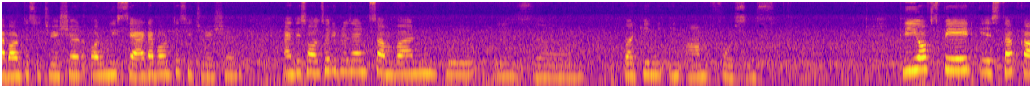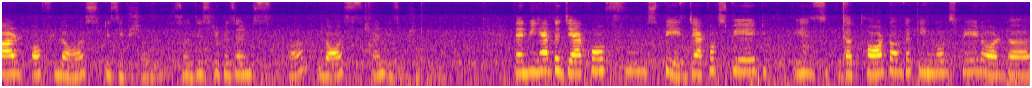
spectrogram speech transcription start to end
about the situation or who is sad about the situation. And this also represents someone who is uh, working in armed forces three of spade is the card of loss deception. So this represents a loss and deception. Then we have the jack of spade. Jack of spade is the thought of the king of spade or the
